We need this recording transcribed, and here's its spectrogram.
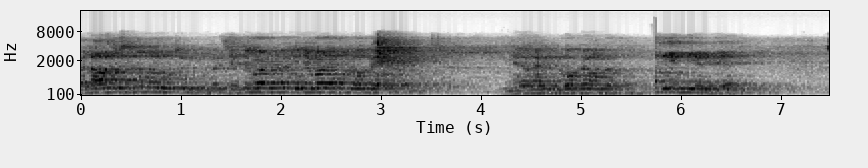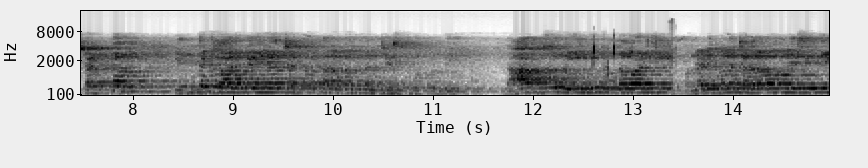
అది ఆలోచిస్తున్న మనం కూర్చొని ఇక్కడ చెప్పేవాడు వినేవాడు ఇప్పుడు లోపే. వినేవాడికి లోపే ఉండదు. అది ఏంటి అంటే చట్టం ఎంత వారికైనా చట్టం తన పని తను చేసుకుపోతుంది నాకు నీకు ఉన్నవాడికి. ఉన్నటి వల్ల చంద్రబాబు వేసింది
